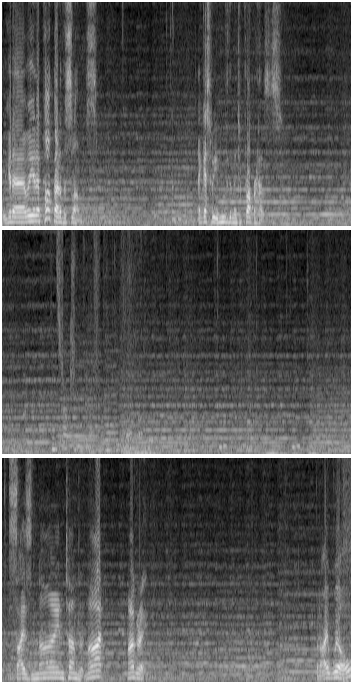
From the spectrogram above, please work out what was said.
We gotta, we get a pop out of the slums. I guess we move them into proper houses. Construction completed. Size 9 tundra. Not not great. But I will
